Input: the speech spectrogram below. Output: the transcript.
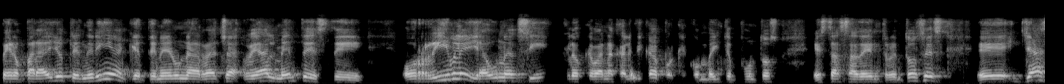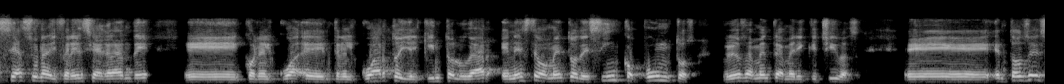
pero para ello tendrían que tener una racha realmente este, horrible y aún así creo que van a calificar porque con 20 puntos estás adentro. Entonces, eh, ya se hace una diferencia grande eh, con el, eh, entre el cuarto y el quinto lugar en este momento de cinco puntos, curiosamente América y Chivas. entonces,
